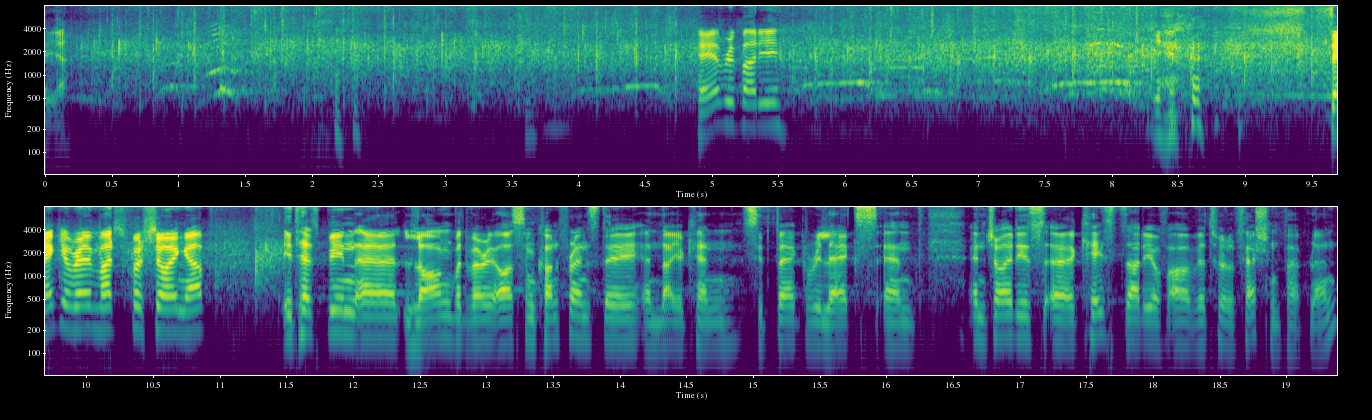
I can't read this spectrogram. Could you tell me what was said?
yeah. hey, everybody. Thank you very much for showing up. It has been a long but very awesome conference day, and now you can sit back, relax, and enjoy this uh, case study of our virtual fashion pipeline.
